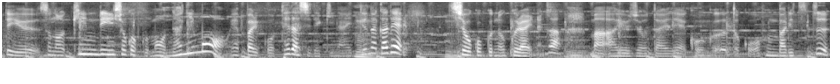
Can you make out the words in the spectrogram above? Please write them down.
っていうその近隣諸国も何もやっぱりこう手出しできないっていう中で、うん。小国のウクライナが、うん。まあ、ああいう状態でこうぐーっとこう踏ん張りつつ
